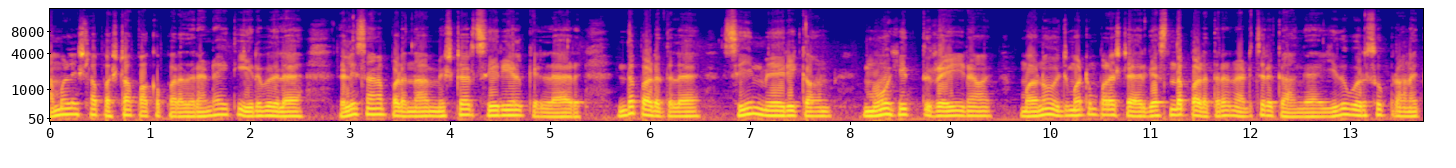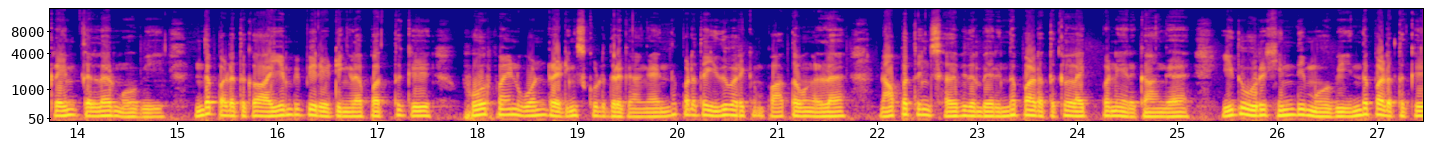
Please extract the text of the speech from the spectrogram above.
நம்ம லிஸ்ட்டில் ஃபஸ்ட்டாக பார்க்க போகிறது ரெண்டாயிரத்தி இருபதில் ரிலீஸ் ஆன படம் தான் மிஸ்டர் சீரியல் கில்லர் இந்த படத்தில் சீன் மேரி கான் மோஹித் ரெய்னா மனோஜ் மற்றும் பல ஸ்டார்கஸ் இந்த படத்தில் நடிச்சிருக்காங்க. இது ஒரு சூப்பரான க்ரைம் த்ரில்லர் மூவி இந்த படத்துக்கு ஐஎம்பிபி ரேட்டிங்கில் பத்துக்கு ஃபோர் பாயிண்ட் ஒன் ரேட்டிங்ஸ் கொடுத்துருக்காங்க. இந்த படத்தை இது வரைக்கும் பார்த்தவங்களில் நாற்பத்தஞ்சு சதவீதம் பேர் இந்த படத்துக்கு லைக் பண்ணியிருக்காங்க. இது ஒரு ஹிந்தி மூவி இந்த படத்துக்கு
